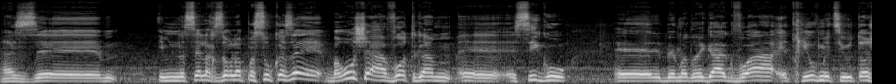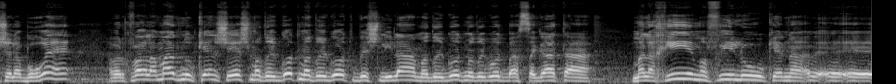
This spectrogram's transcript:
אז אה, אם ננסה לחזור לפסוק הזה, ברור שהאבות גם אה, השיגו אה, במדרגה גבוהה את חיוב מציאותו של הבורא אבל כבר למדנו, כן, שיש מדרגות מדרגות בשלילה, מדרגות מדרגות בהשגת המלאכים אפילו, כן, אה, אה, אה,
